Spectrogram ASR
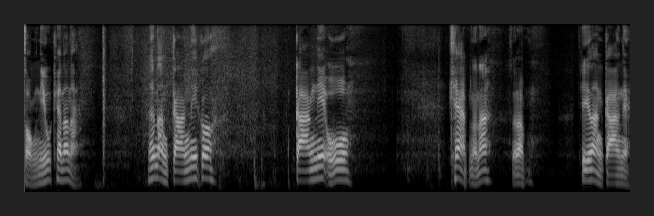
สองนิ้วแค่นั้นน่ะแล้วหนังกลางนี่ก็กลางนี่โอ้แคบหนะนะสำหรับที่หนังกลางเนี่ย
